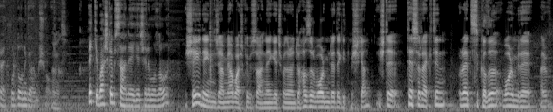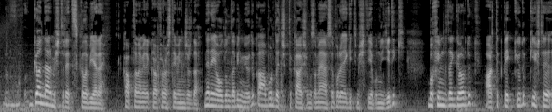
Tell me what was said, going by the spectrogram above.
Evet burada onu görmüş olduk. Evet. Peki başka bir sahneye geçelim o zaman. Şeye değineceğim ya başka bir sahneye geçmeden önce. Hazır Vormir'e de gitmişken. işte Tesseract'in Red Skull'ı Vormir'e hani, göndermişti Red Skull'ı bir yere. Kaptan Amerika First Avenger'da. Nereye olduğunu da bilmiyorduk. Aa burada çıktı karşımıza. Meğerse buraya gitmiş diye bunu yedik. Bu filmde de gördük. Artık bekliyorduk ki işte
